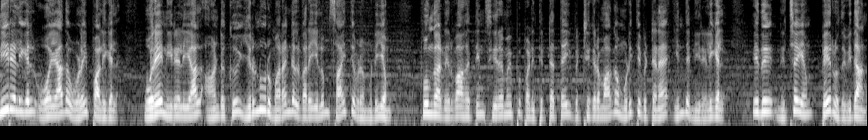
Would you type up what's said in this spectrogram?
நீரெலிகள் ஓயாத உழைப்பாளிகள். ஒரே நீரெலியால் ஆண்டுக்கு இருநூறு மரங்கள் வரையிலும் சாய்த்துவிட முடியும். பூங்கா நிர்வாகத்தின் சீரமைப்பு பணி திட்டத்தை வெற்றிகரமாக முடித்துவிட்டன இந்த நீரெலிகள். இது நிச்சயம் பேருதவிதான்.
